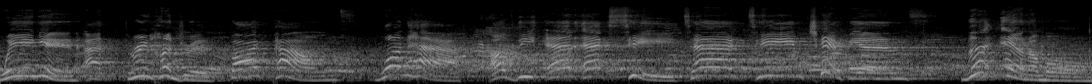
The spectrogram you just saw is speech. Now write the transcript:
weighing in at 305 pounds, one half of the NXT Tag Team Champions, The Animal.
